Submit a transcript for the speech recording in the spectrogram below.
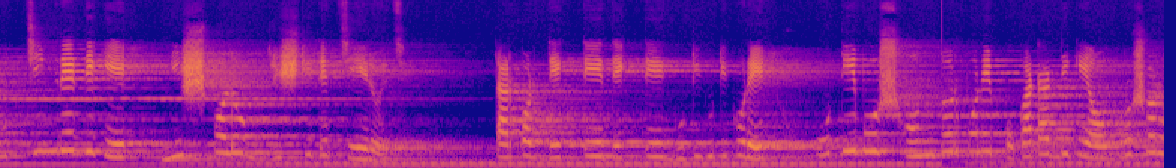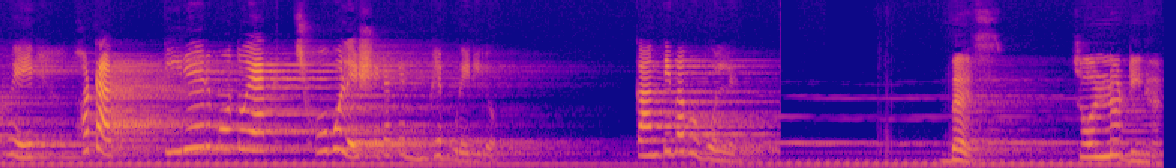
উচ্চিংড়ের দিকে নিষ্পলক দৃষ্টিতে চেয়ে রয়েছে। তারপর দেখতে দেখতে গুটি গুটি করে অতীব সন্তর্পণে পোকাটার দিকে অগ্রসর হয়ে হঠাৎ তীরের মতো এক ছোবলে সেটাকে মুখে পুরে নিল। কান্তিবাবু বললেন ব্যাস চলল ডিনার।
